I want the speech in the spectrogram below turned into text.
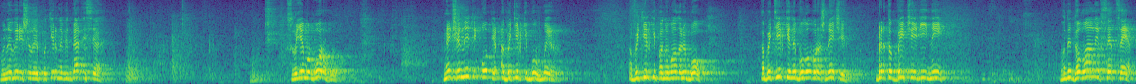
Вони вирішили покірно віддатися своєму ворогу, не чинити опір, аби тільки був мир, аби тільки панувала любов, аби тільки не було ворожнечі, братобивчої війни. Вони долали все це.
